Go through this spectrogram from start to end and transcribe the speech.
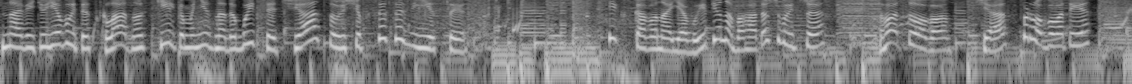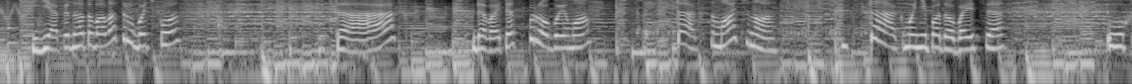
Навіть уявити складно, скільки мені знадобиться часу, щоб все це з'їсти. Сік з кавуна я вип'ю набагато швидше. Готово. Час спробувати. Я підготувала трубочку. Так. Давайте спробуємо. Так, смачно. Так, мені подобається. Ух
